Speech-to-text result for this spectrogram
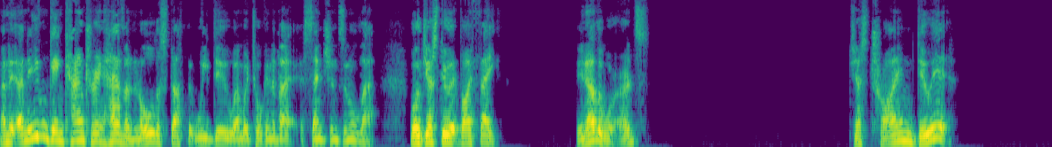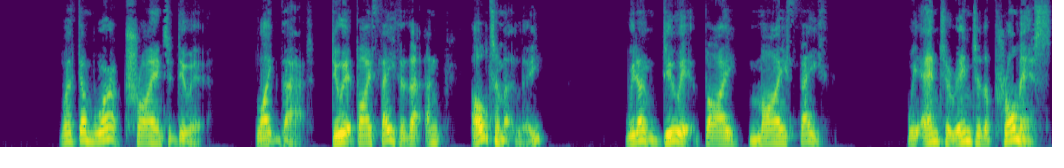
and and even encountering heaven and all the stuff that we do when we're talking about ascensions and all that well just do it by faith in other words, just try and do it. Well, it doesn't work trying to do it like that. Do it by faith of that. And ultimately, we don't do it by my faith. We enter into the promise.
